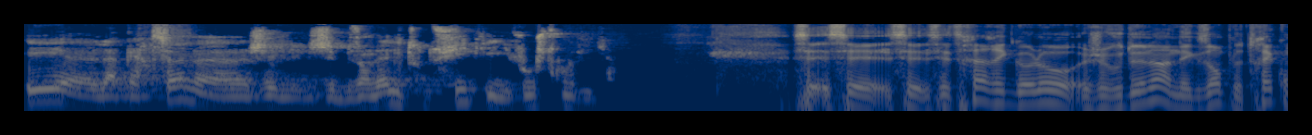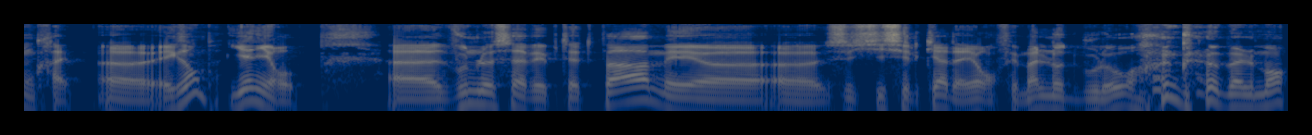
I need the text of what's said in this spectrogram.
et euh, la personne, j'ai besoin d'elle tout de suite, et il faut que je trouve quelqu'un. C'est très rigolo. Je vais vous donner un exemple très concret. Euh, exemple, Yaniro. Euh, vous ne le savez peut-être pas, mais euh, euh si c'est le cas, d'ailleurs, on fait mal notre boulot globalement.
